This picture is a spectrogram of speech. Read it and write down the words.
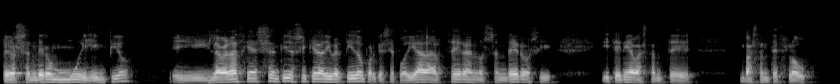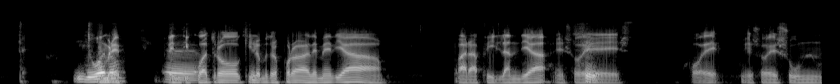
pero sendero muy limpio. Y la verdad es que en ese sentido sí que era divertido porque se podía dar cera en los senderos y, tenía bastante, bastante flow. Y Hombre, 24 eh, kilómetros por hora de media para Finlandia, eso es, joder, eso es un,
